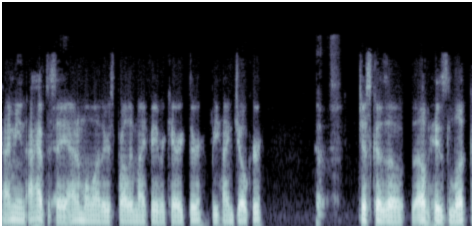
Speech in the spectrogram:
I mean, I have to say, Animal Mother is probably my favorite character behind Joker, just because of of his look.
